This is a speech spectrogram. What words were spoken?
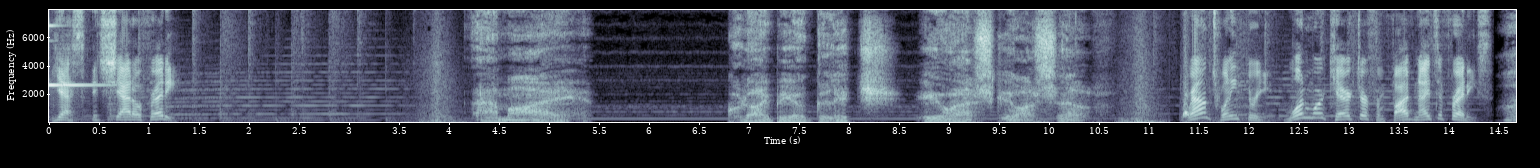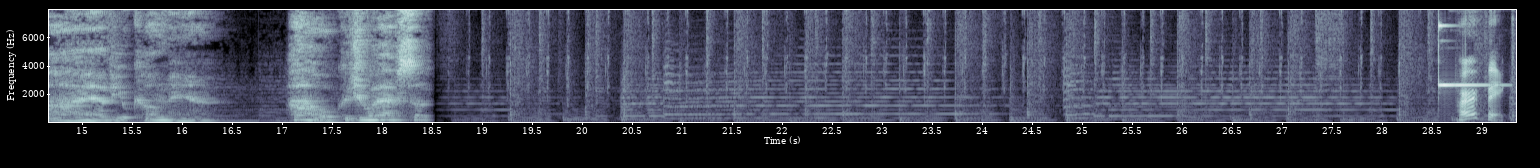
Yes, it's Shadow Freddy. Am I? Could I be a glitch? You ask yourself. Round 23. One more character from Five Nights at Freddy's. Why have you come here? How could you have such... Perfect.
